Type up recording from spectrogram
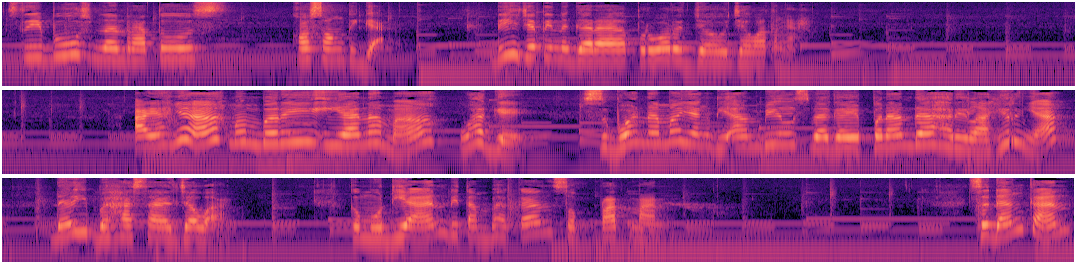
1903 di Jatinegara Purworejo, Jawa Tengah. Ayahnya memberi ia nama Wage sebuah nama yang diambil sebagai penanda hari lahirnya dari bahasa Jawa. Kemudian ditambahkan Supratman. Sedangkan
